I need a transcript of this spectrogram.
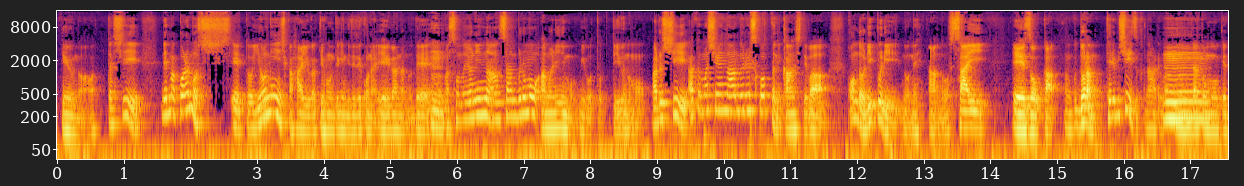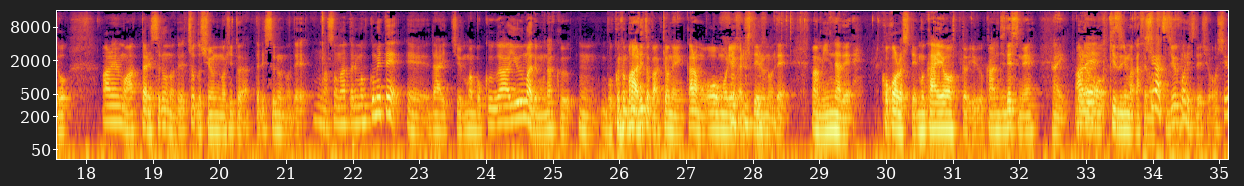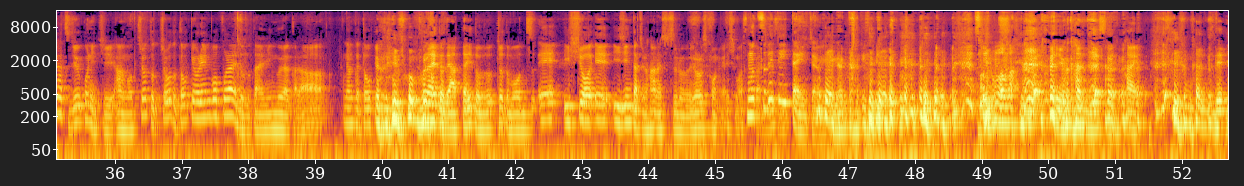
うんっていうのはあったし、で、まあ、これもし、えっ、と、4人しか俳優が基本的に出てこない映画なので、うんまあ、その4人のアンサンブルもあまりにも見事っていうのもあるし、あと、まあ、主演のアンドリュー・スコットに関しては、今度、リプリーのね、あの、再映像化、ドラマ、テレビシリーズかな、あれは。うんだと思うけど、あれもあったりするので、ちょっと旬の人だったりするので、まあ、そのあたりも含めて、えー大中、まあ、僕が言うまでもなく、うん、僕の周りとかは去年からも大盛り上がりしているので、まあ、みんなで心して迎えようという感じですね。はい。あれも傷に任せ4ます。月19日でしょ ?4 月19日、あの、ちょっと、ちょうど東京レインボープライドのタイミングやから、なんか東京レインボープライドで会った人と、ちょっともうず、え、一生、え、偉人たちの話するのでよろしくお願いします。もう連れて行ったらいいんちゃう？映画館に。そのまま。いう感じですね。はい。いう感じで、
